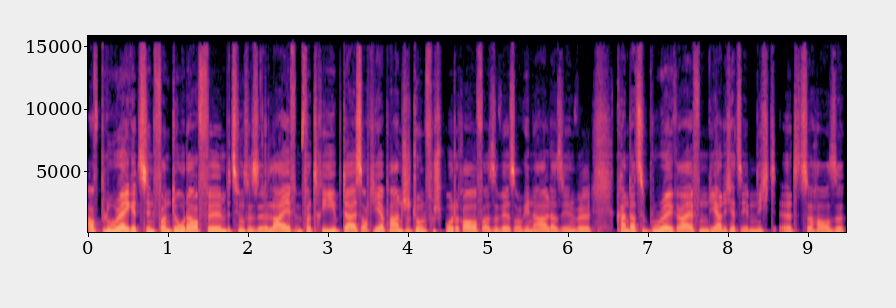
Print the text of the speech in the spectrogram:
Auf Blu-ray gibt es den von Donau-Film beziehungsweise Live im Vertrieb. Da ist auch die japanische Tonspur drauf. Also wer das Original da sehen will, kann da zu Blu-ray greifen. Die hatte ich jetzt eben nicht äh, zu Hause.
